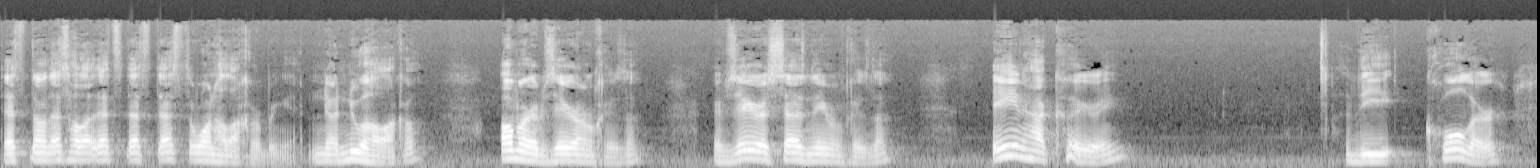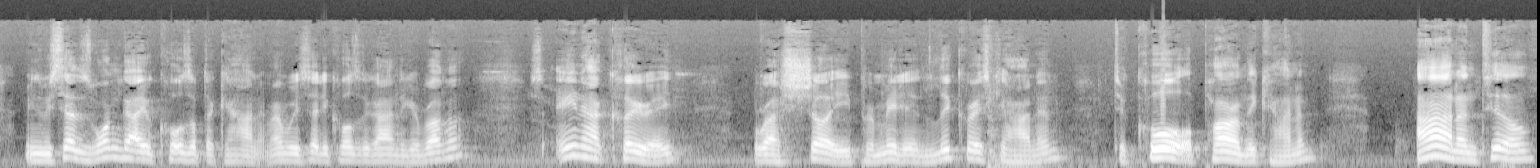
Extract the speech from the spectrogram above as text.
that's no, that's that's that's that's the one halacha we're bringing. No, new halacha. Omar Reb Reb Zeir says name of Chizda. Ein hakayre the caller, I mean, we said there's one guy who calls up the Kahanim. Remember, we said he calls the guy in the Gebracha? So, Ein HaKoire Rashoi permitted Likres Kahanim to call upon the Kahanim on until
